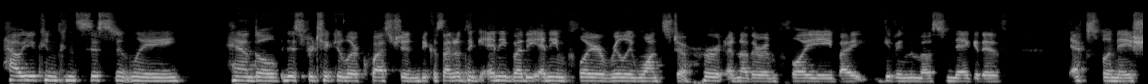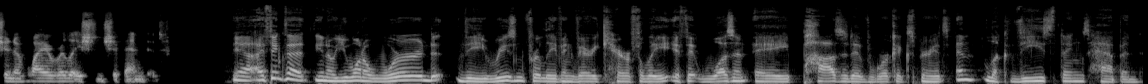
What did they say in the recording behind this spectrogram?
how you can consistently handle this particular question because I don't think anybody, any employer really wants to hurt another employee by giving the most negative explanation of why a relationship ended. Yeah, I think that, you know, you want to word the reason for leaving very carefully if it wasn't a positive work experience. And look, these things happen.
